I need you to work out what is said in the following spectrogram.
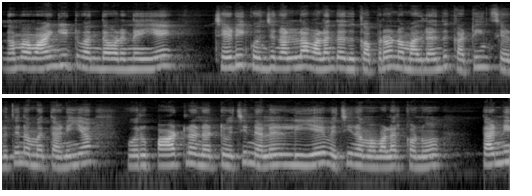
நம்ம வாங்கிட்டு வந்த உடனேயே செடி கொஞ்சம் நல்லா வளர்ந்ததுக்கப்புறம் நம்ம அதுலேருந்து கட்டிங்ஸ் எடுத்து நம்ம தனியாக ஒரு பாட்டில் நட்டு வச்சு நிழல்லையே வச்சு நம்ம வளர்க்கணும். தண்ணி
